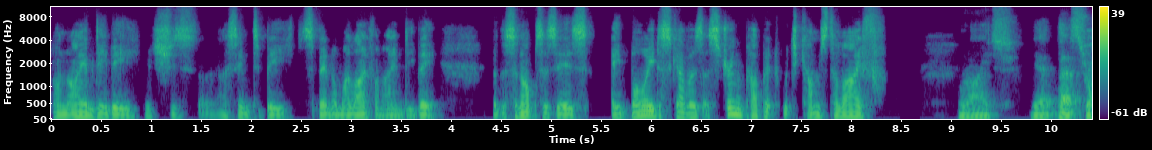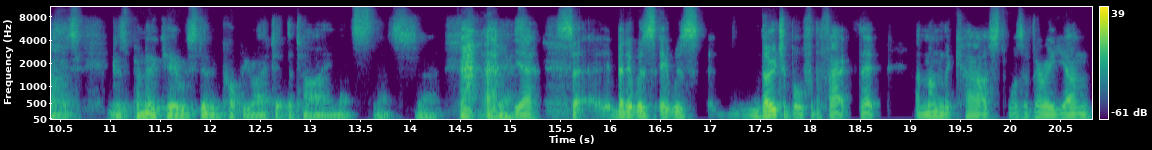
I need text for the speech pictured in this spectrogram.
on imdb which is i seem to be spend all my life on imdb but the synopsis is a boy discovers a string puppet which comes to life Right. Yeah, that's right. Because Pinocchio was still in copyright at the time. That's that's. Uh, Yes. yeah so but it was it was notable for the fact that among the cast was a very young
